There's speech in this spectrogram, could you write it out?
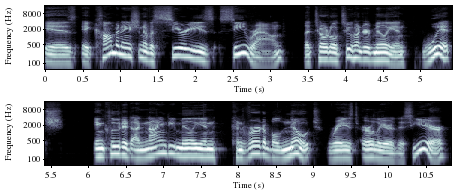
is a combination of a Series C round that totaled 200 million, which included a 90 million convertible note raised earlier this year.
